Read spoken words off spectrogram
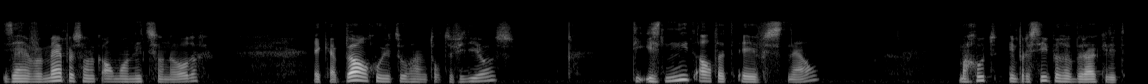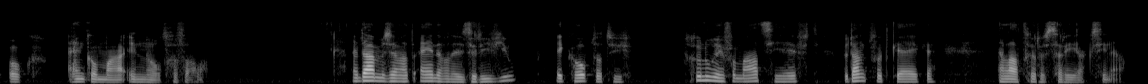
Die zijn voor mij persoonlijk allemaal niet zo nodig. Ik heb wel een goede toegang tot de video's. Die is niet altijd even snel. Maar goed, in principe gebruik je dit ook enkel maar in noodgevallen. En daarmee zijn we aan het einde van deze review. Ik hoop dat u genoeg informatie heeft. Bedankt voor het kijken en laat gerust een reactie na.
